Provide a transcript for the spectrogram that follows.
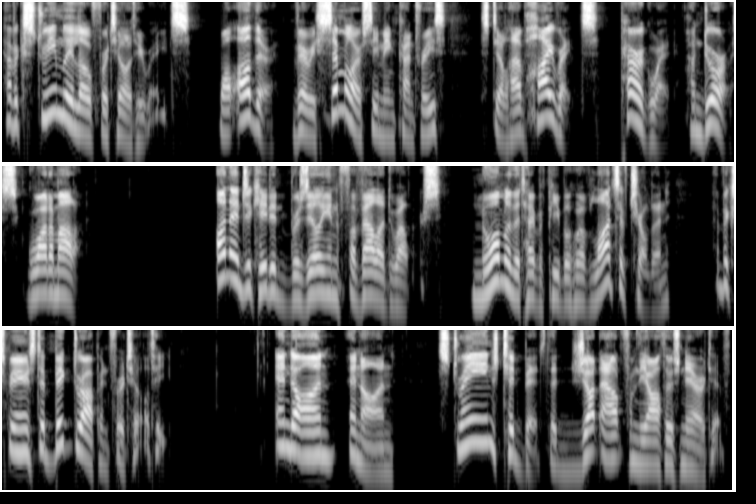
have extremely low fertility rates, while other, very similar seeming countries still have high rates Paraguay, Honduras, Guatemala. Uneducated Brazilian favela dwellers, normally the type of people who have lots of children, have experienced a big drop in fertility. And on and on, strange tidbits that jut out from the author's narrative,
